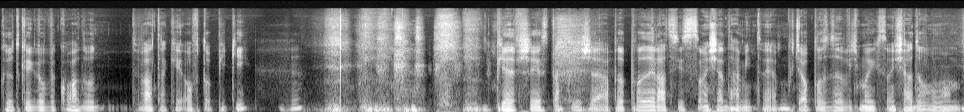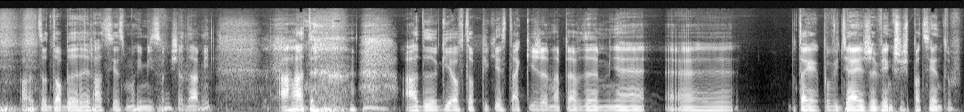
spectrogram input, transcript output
krótkiego wykładu dwa takie off-topiki. Mhm. Pierwszy jest taki, że a propos relacji z sąsiadami, to ja bym chciał pozdrowić moich sąsiadów, bo mam bardzo dobre relacje z moimi sąsiadami. A, a drugi off-topic jest taki, że naprawdę mnie, e, tak jak powiedziałeś, że większość pacjentów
